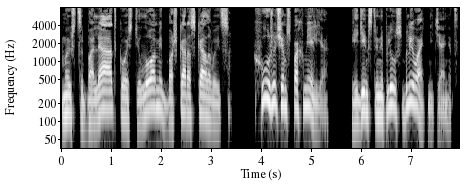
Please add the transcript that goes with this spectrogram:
Мышцы болят, кости ломит, башка раскалывается. Хуже, чем с похмелья. Единственный плюс — блевать не тянет.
